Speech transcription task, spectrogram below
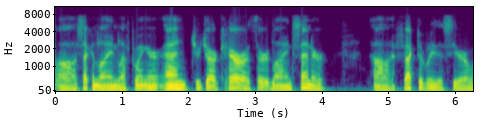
uh, second line left winger, and Jujhar Khaira, third line center, uh, effectively this year.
